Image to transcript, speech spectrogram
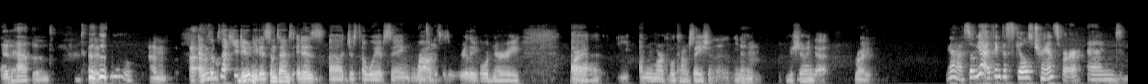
it happened, and, it, and, and sometimes you do need it. Sometimes it is uh, just a way of saying, "Wow, this is a really ordinary, uh, right. unremarkable conversation," and you know, mm-hmm. you're showing that. Right. Yeah, so yeah, I think the skills transfer, and mm-hmm.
